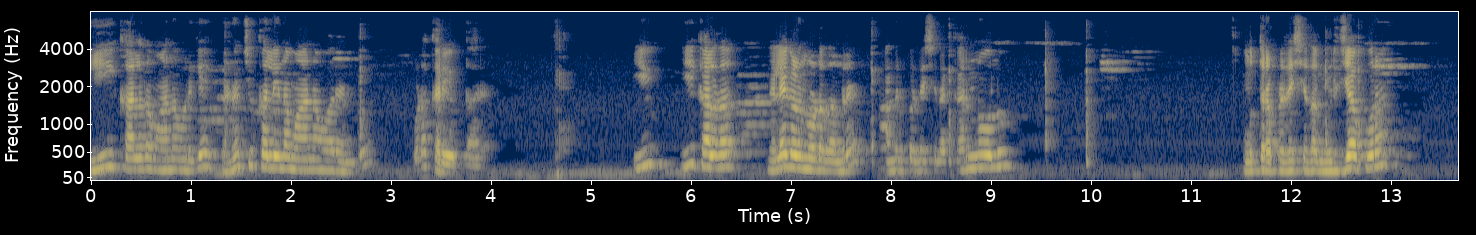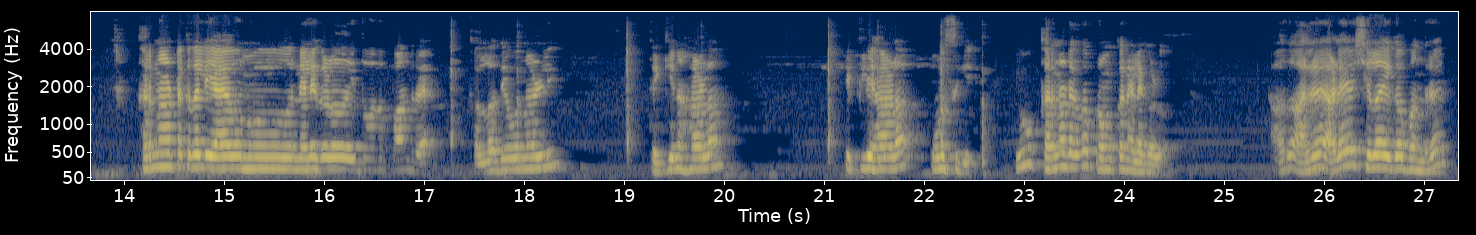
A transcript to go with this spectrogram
ಈ ಕಾಲದ ಮಾನವರಿಗೆ ಬೆಣಚು ಕಲ್ಲಿನ ಮಾನವರೆಂದು ಕೂಡ ಕರೆಯುತ್ತಾರೆ. ಈ ಈ ಕಾಲದ ನೆಲೆಗಳು ನೋಡೋದಂದ್ರೆ ಆಂಧ್ರ ಪ್ರದೇಶದ ಕರ್ನೂಲು, ಉತ್ತರ ಪ್ರದೇಶದ ಮಿರ್ಜಾಪುರ ಕರ್ನಾಟಕದಲ್ಲಿ ಯಾವ ನೆಲೆಗಳು ಇದ್ವದಪ್ಪ ಅಂದ್ರೆ ಕಲ್ಲದೇವನಹಳ್ಳಿ, ತೆಗ್ಗಿನಹಾಳ ಇಕ್ಲಿಹಾಳ ಹುಣಸಗಿ. ಇವು ಕರ್ನಾಟಕದ ಪ್ರಮುಖ ನೆಲೆಗಳು. ಅದು ಹಳೆ ಹಳೆಯ ಶಿಲಾಯುಗ ಬಂದ್ರೆ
